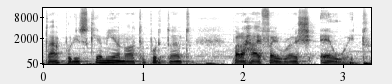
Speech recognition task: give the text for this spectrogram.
tá? Por isso que a minha nota, portanto, para Hi-Fi Rush é 8.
